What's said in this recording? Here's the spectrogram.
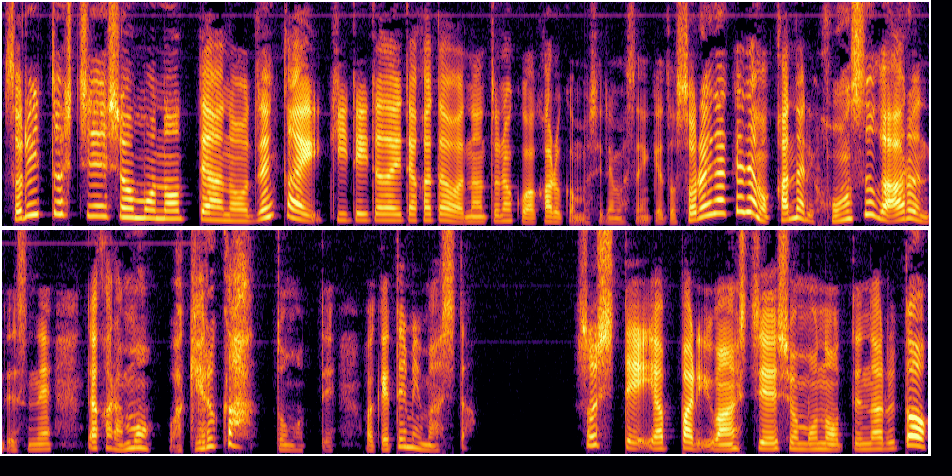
ソリッドシチュエーションものってあの、前回聞いていただいた方はなんとなくわかるかもしれませんけど、それだけでもかなり本数があるんですね。だからもう分けるかと思って分けてみました。そしてやっぱりワンシチュエーションものってなると、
